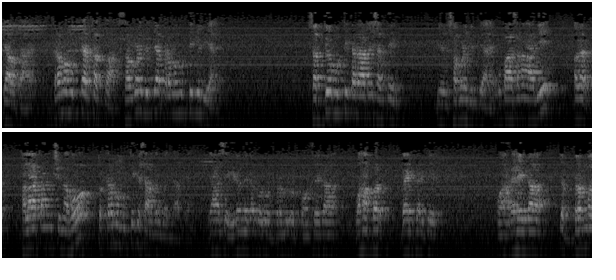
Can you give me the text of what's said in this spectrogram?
क्या होता है? क्रम मुक्त्यर्थत्व सगुण विद्या क्रम मुक्ति के लिए है। सद्यो मुक्ति करा नहीं सकती ये सगुण विद्या है। उपासना आदि अगर फलाकांक्षी न हो तो क्रम मुक्ति के साधन बन जाते हैं। यहाँ से हिरण्य का लोग ब्रह्मलोक पहुंचेगा। वहाँ पर बैठ करके वहाँ रहेगा। जब ब्रह्म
